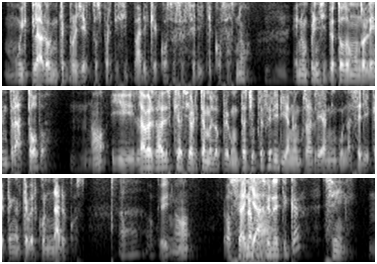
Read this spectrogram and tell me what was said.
muy claro en qué proyectos participar y qué cosas hacer y qué cosas no. En un principio todo el mundo le entra a todo. ¿No? Y la verdad es que si ahorita me lo preguntas, yo preferiría no entrarle a ninguna serie que tenga que ver con narcos. Ah, ok. ¿No? O sea, ¿Una cuestión ética? Sí. Mm.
